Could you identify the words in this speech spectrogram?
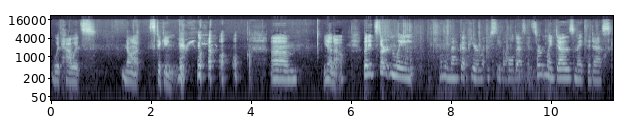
with how it's not sticking very well. um, you know, but it's certainly, let me back up here and let you see the whole desk. It certainly does make the desk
